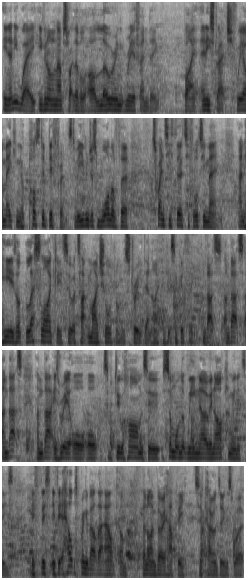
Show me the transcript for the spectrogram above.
in any way, even on an abstract level, are lowering reoffending by any stretch, if we are making a positive difference to even just one of the 20, 30, 40 men, and he is less likely to attack my children on the street, then I think it's a good thing. And that's and that's and that's and that is real, or, or to do harm to someone that we know in our communities. If this if it helps bring about that outcome, then I'm very happy to carry on doing this work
